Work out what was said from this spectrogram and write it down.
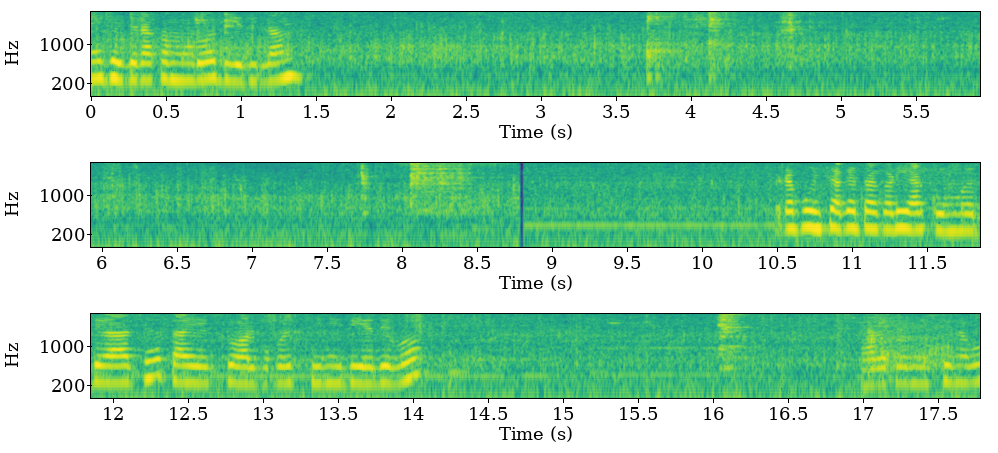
এই ভেজে রাখা মুড়ো দিয়ে দিলাম। এটা পুঁই শাকের তরকারি আর কুমড়ো দেওয়া আছে, তাই একটু অল্প করে চিনি দিয়ে দেব। ভালো করে মিশিয়ে নেব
